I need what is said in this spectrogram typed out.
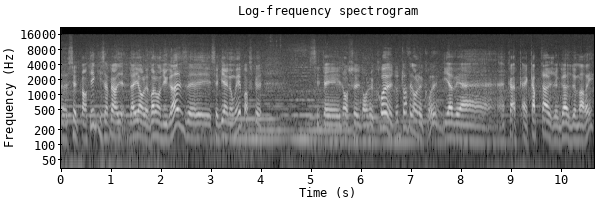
euh, cette partie qui s'appelle d'ailleurs le Vallon du Gaz, c'est bien nommé parce que c'était dans, ce- dans le creux, tout à fait dans le creux, il y avait un, un cap- un captage de gaz de marée.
